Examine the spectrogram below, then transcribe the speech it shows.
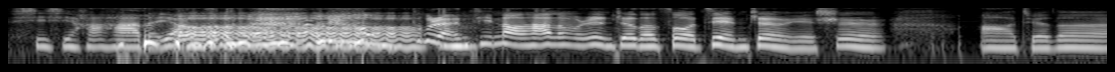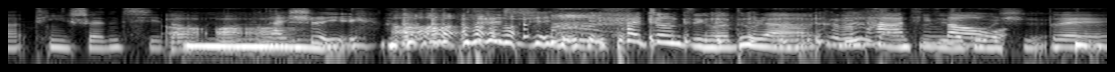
嘻嘻哈哈的样子，然后突然听到他那么认真的做见证，也是啊、觉得挺神奇的，哦哦 不太适应。哦，不太适应。太正经了，突然啊，可能他听到我，对，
